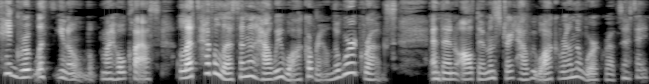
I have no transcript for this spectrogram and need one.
okay, group, let's, you know, my whole class, let's have a lesson on how we walk around the work rugs. And then I'll demonstrate how we walk around the work rugs. And I say,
